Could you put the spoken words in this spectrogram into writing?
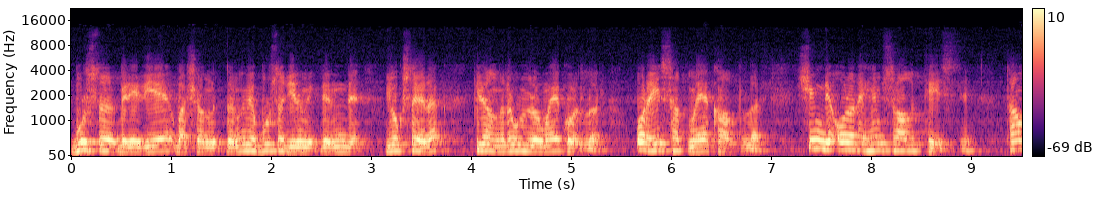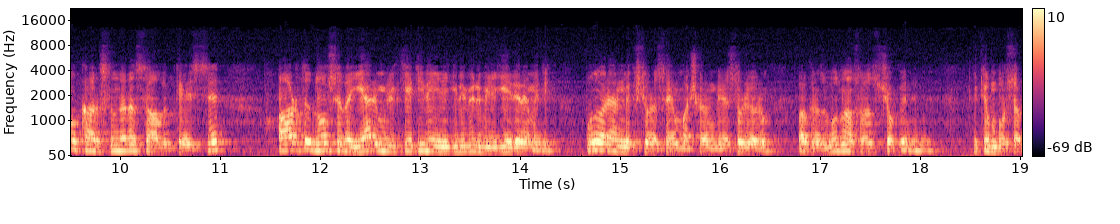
Bursa Belediye Başkanlıklarını ve Bursa dinamiklerini de yok sayarak planları uygulamaya koydular. Orayı satmaya kalktılar. Şimdi orada hem sağlık tesisi, tam karşısında da sağlık tesisi, artı dosyada yer mülkiyetiyle ilgili bir bilgi edinemedik. Bunu öğrenmek istiyoruz Sayın Başkanım diye soruyorum. Bakınız bundan sonrası çok önemli. Bütün Bursa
